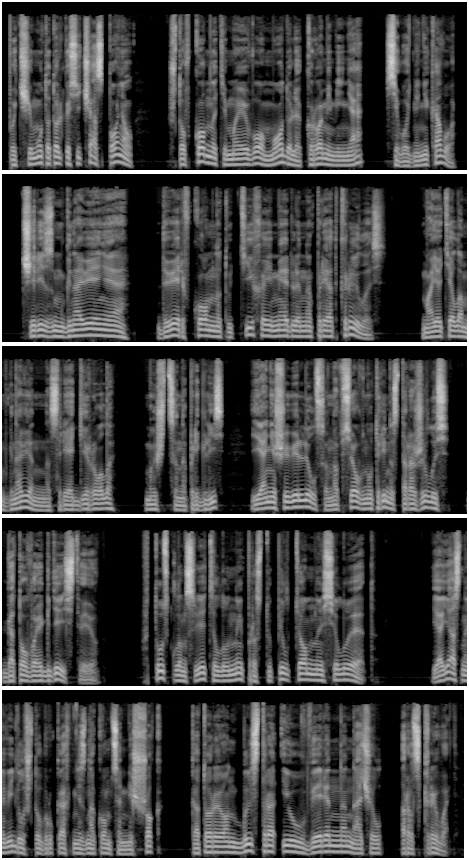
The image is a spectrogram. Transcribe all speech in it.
Почему-то только сейчас понял, что в комнате моего модуля, кроме меня, сегодня никого. Через мгновение дверь в комнату тихо и медленно приоткрылась. Мое тело мгновенно среагировало, мышцы напряглись, я не шевелился, но все внутри насторожилось, готовое к действию. В тусклом свете луны проступил темный силуэт. Я ясно видел, что в руках незнакомца мешок, который он быстро и уверенно начал раскрывать.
